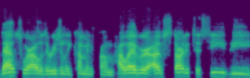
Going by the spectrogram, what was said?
that's where I was originally coming from. However, I've started to see the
